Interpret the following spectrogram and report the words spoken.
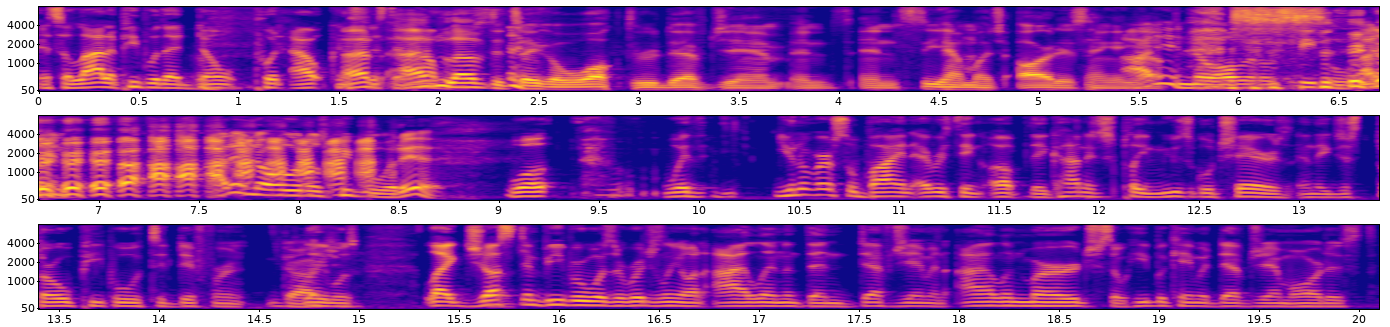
It's a lot of people that don't put out I'd, I'd albums. love to take a walk through Def Jam and and see how much art is hanging out. I out. didn't know all of those people. I didn't, I didn't know all of those people were there. Well, with Universal buying everything up, they kind of just play musical chairs and they just throw people to different Gotcha. labels. Like Justin Bieber was originally on Island, and then Def Jam and Island merged, so he became a Def Jam artist.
